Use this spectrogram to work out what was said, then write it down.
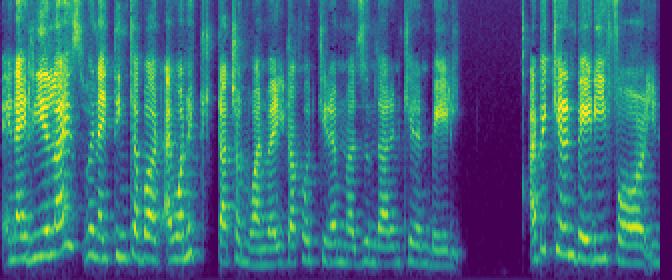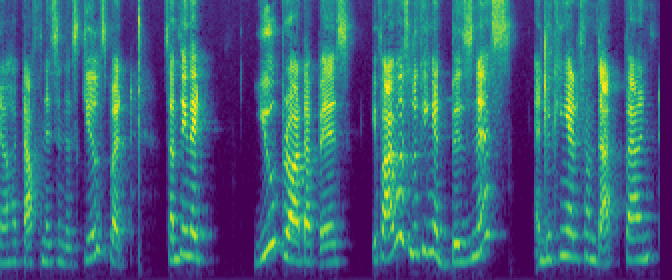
And I realized when I think about, I wanted to touch on one where you talk about Kiran Mazumdar and Kiran Bedi. I picked Kiran Bedi for, you know, her toughness and her skills, but something that you brought up is if I was looking at business and looking at it from that point,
